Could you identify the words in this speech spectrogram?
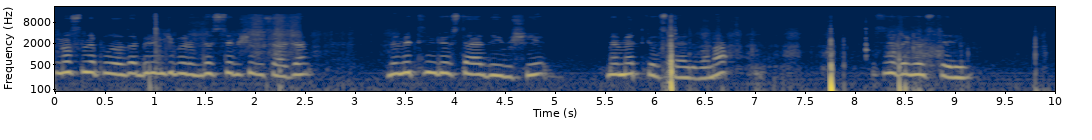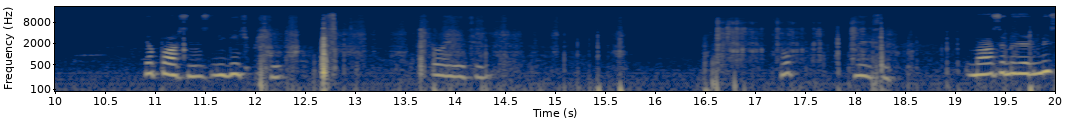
Nasıl yapılır da birinci bölümde size bir şey göstereceğim. Mehmet'in gösterdiği bir şey. Mehmet gösterdi bana. Size de göstereyim. Yaparsınız. İlginç bir şey. Şöyle geçelim. Hop. Neyse. Malzemelerimiz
